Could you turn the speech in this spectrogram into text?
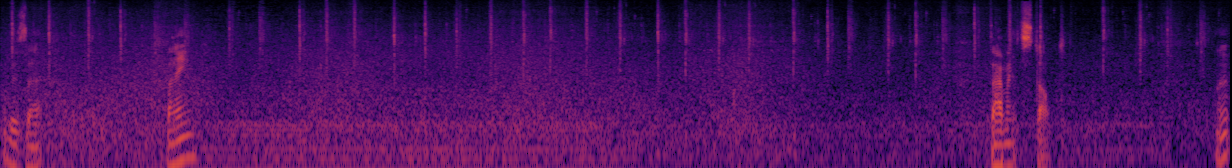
What is that? Plane? Damn it, stopped. Nope.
